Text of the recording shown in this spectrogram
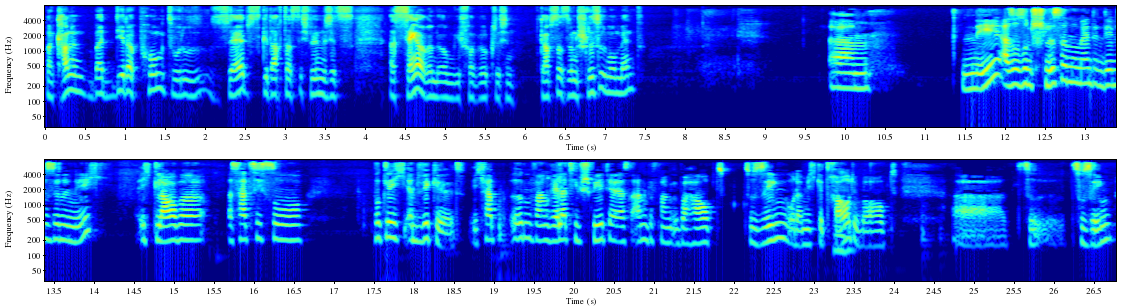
wann kam denn bei dir der Punkt, wo du selbst gedacht hast, ich will mich jetzt als Sängerin irgendwie verwirklichen? Gab es da so einen Schlüsselmoment? Ähm, nee, also so ein Schlüsselmoment in dem Sinne nicht. Ich glaube, es hat sich so wirklich entwickelt. Ich habe irgendwann relativ spät ja erst angefangen, überhaupt zu singen oder mich getraut, mhm. überhaupt äh, zu, zu singen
